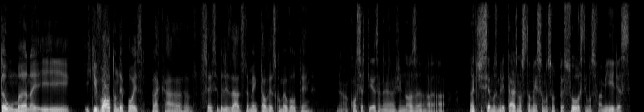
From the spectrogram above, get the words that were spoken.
tão humana e, e que voltam depois para cá sensibilizados também, talvez como eu voltei. Né? Não, com certeza, né? A gente, nós, a, a, antes de sermos militares, nós também somos, somos pessoas, temos famílias,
